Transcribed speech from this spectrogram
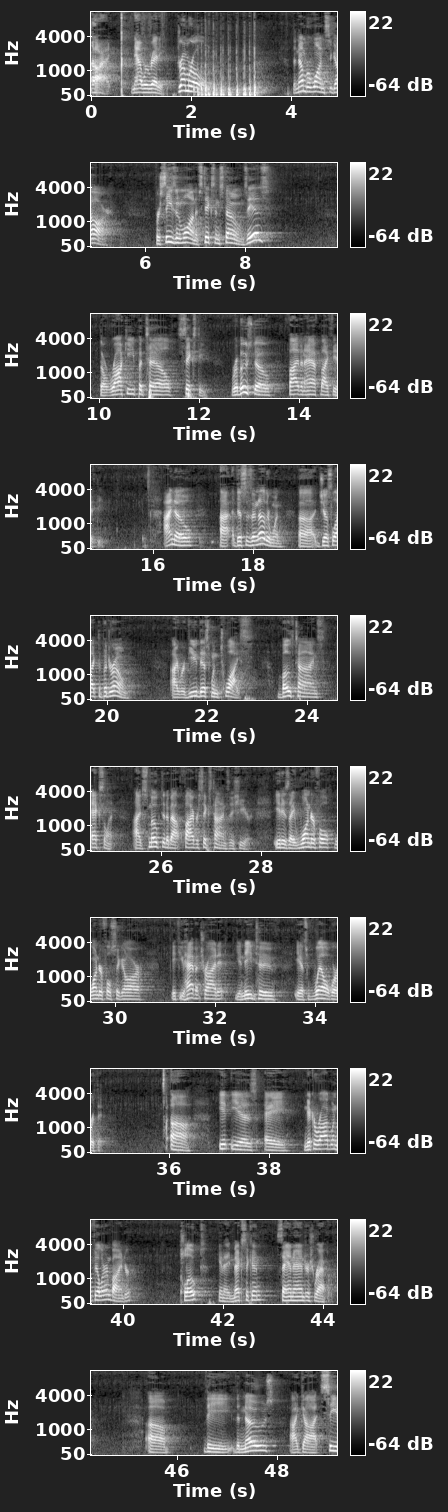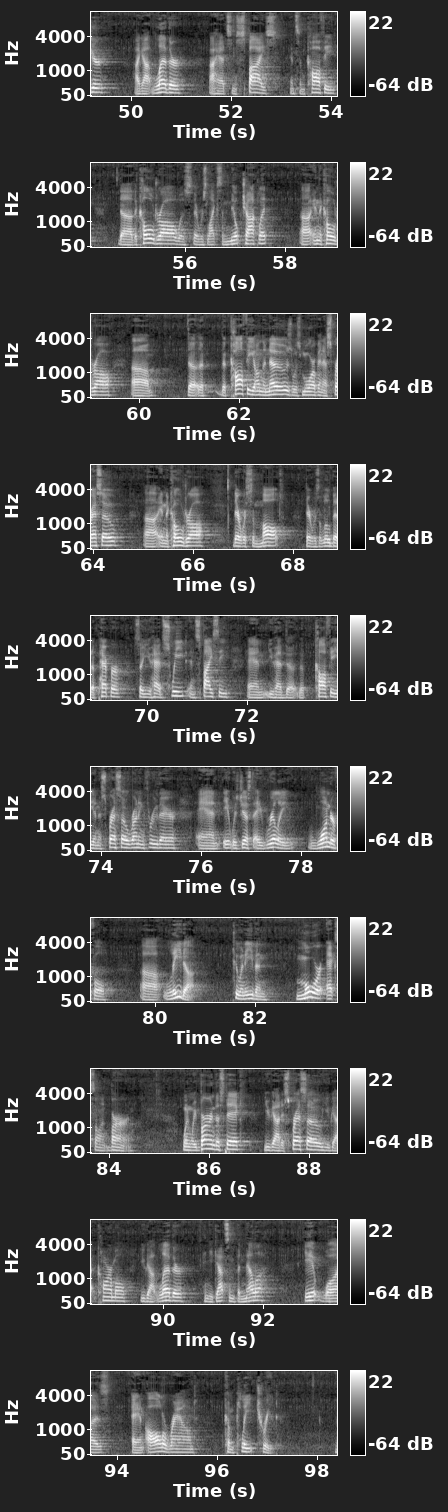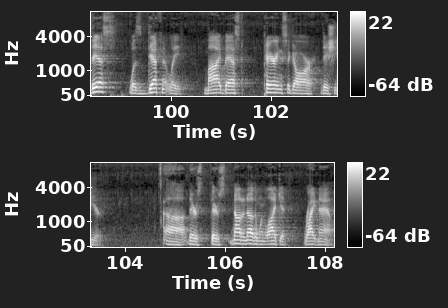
All right, now we're ready. Drum roll. The number one cigar for season one of Sticks and Stones is the Rocky Patel 60 Robusto 5.5 by 50. I know uh, this is another one, uh, just like the Padron. I reviewed this one twice. Both times, excellent. I've smoked it about five or six times this year. It is a wonderful, wonderful cigar. If you haven't tried it, you need to. It's well worth it. Uh, it is a Nicaraguan filler and binder, cloaked in a Mexican San Andres wrapper. Uh, the the nose, I got cedar, I got leather, I had some spice and some coffee. The, the cold draw was, there was like some milk chocolate uh, in the cold draw. Um, the, the, the, coffee on the nose was more of an espresso uh, in the cold draw. There was some malt. There was a little bit of pepper, so you had sweet and spicy, and you had the, the coffee and espresso running through there, and it was just a really wonderful uh, lead up to an even more excellent burn. When we burned the stick, you got espresso, you got caramel, you got leather, and you got some vanilla. It was an all around complete treat. This was definitely my best pairing cigar this year. Uh, there's, there's not another one like it right now.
